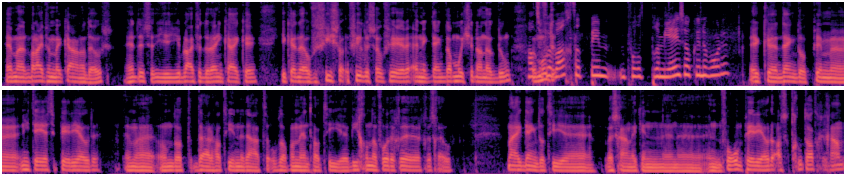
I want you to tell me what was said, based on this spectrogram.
Hè, maar het blijft een mecanodoos. Hè, dus je, je blijft er doorheen kijken. Je kan erover filosoferen. En ik denk, dat moet je dan ook doen. Had u moeten- verwacht dat Pim bijvoorbeeld premier zou kunnen worden? ik eh, denk dat Pim eh, niet de eerste periode... maar omdat daar had hij inderdaad... op dat moment had hij Wiegel naar voren ge- geschoven. Maar ik denk dat hij eh, waarschijnlijk in een, eh, een volgende periode... als het goed had gegaan...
